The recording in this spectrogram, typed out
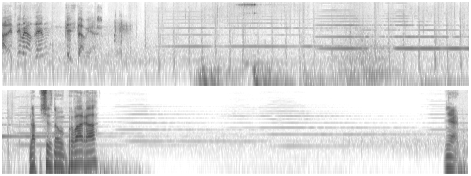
Ale tym razem ty stawiasz. Napisz się znowu browara. Nie.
